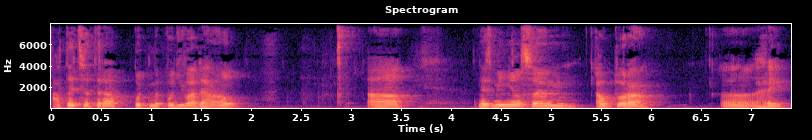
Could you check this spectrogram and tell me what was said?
A teď se teda pojďme podívat dál. A nezmínil jsem autora uh, hry.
